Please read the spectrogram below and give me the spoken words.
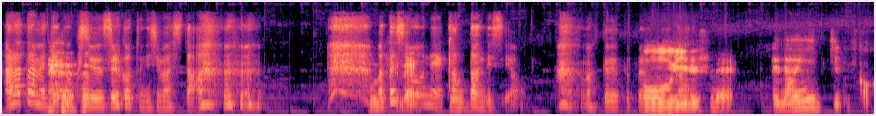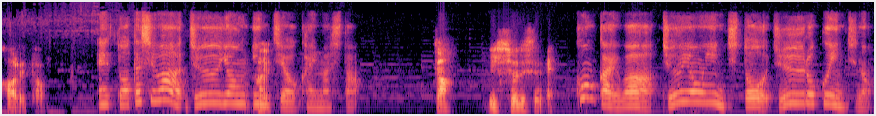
改めて特集することにしました。私もね、買ったんですよ。MacBook Pro。おお、いいですね。え、何インチですか買われたえっと、私は14インチを買いました。あ、一緒ですね。今回は14インチと16インチの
